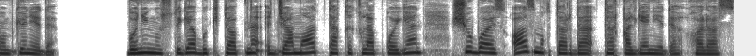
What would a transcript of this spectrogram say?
mumkin edi. Buning ustiga bu kitobni jamoat taqiqlab qo'ygan shu bois oz miqdorda tarqalgan edi xolos.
